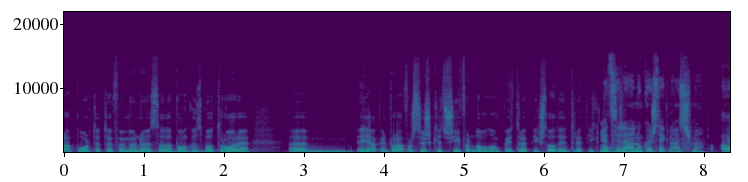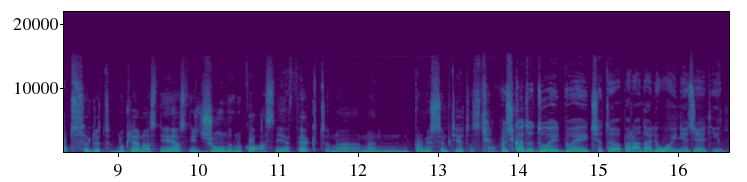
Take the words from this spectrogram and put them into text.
raportet e FMN-së edhe Bankës Botërore e japin parafërsisht këtë shifër, domethënë prej tre pikë shtatë deri në tre pikë nëntë. E cila nuk është e kënaqshme. Absolut, nuk lën asnjë asnjë gjurmë dhe nuk ka asnjë efekt në në përmirësim të jetës tonë. Po çka do duhej të bëhej që të parandalohej një gjë e tillë?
